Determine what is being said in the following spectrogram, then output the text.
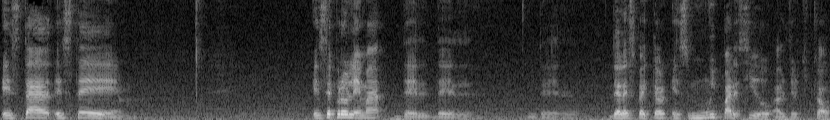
este, este problema del, del, del, del Spectre es muy parecido al Dirty Cow,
